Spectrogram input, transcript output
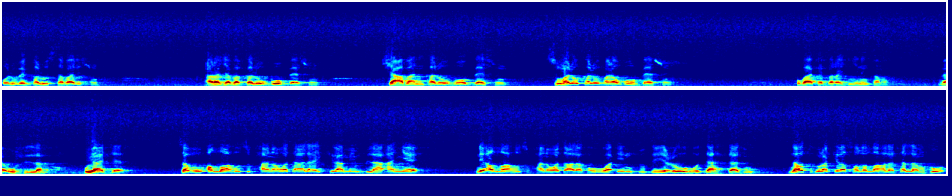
olu bɛ kalo saba de sun. Arajaba kalo u b'o bɛɛ sun. Shaabani kalo u b'o bɛɛ sun. Sunkalo kalo fana u b'o bɛɛ sun. U b'a kɛ baraji ɲini kama. Mɛ u filila. U y'a jɛ. Sabu allahu subhanahu wa ta'ala ye kira min bila an ye. Ni allahu subhanahu wa ta'ala ko wa in tuti'uhu tahtadu. N'aw tugura kira sallallahu alaihi wa sallam ko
